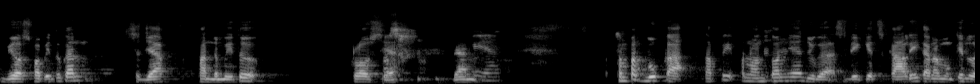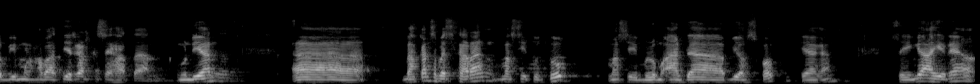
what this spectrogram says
bioskop itu kan sejak pandemi itu close ya, dan iya. sempat buka, tapi penontonnya juga sedikit sekali karena mungkin lebih mengkhawatirkan kesehatan. Kemudian uh, bahkan sampai sekarang masih tutup, masih belum ada bioskop, ya kan? Sehingga akhirnya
